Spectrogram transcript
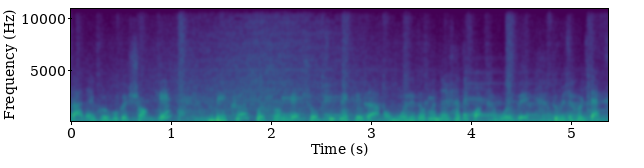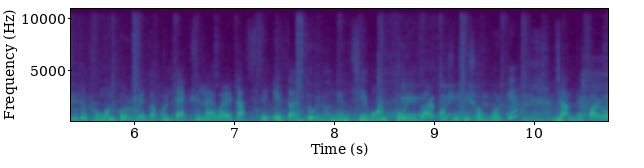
তাদের গ্রাহকের সঙ্গে বিক্রয় প্রসঙ্গে সবজি বিক্রেতা ও মুদি দোকানদারের সাথে কথা বলবে তুমি যখন ট্যাক্সিতে ভ্রমণ করবে তখন ট্যাক্সি ড্রাইভারের কাছ থেকে তার দৈনন্দিন জীবন পরিবার ও শিশু সম্পর্কে জানতে পারো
